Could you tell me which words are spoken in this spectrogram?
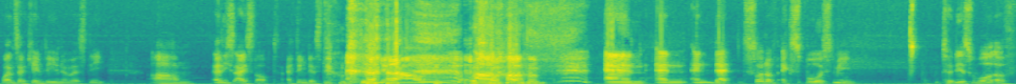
once I came to university. Um, at least I stopped. I think they're still doing it now. um, and and and that sort of exposed me to this world of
